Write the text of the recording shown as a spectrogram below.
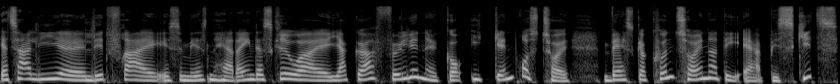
Jeg tager lige øh, lidt fra øh, sms'en her. Der er en, der skriver, øh, jeg gør følgende, går i genbrugstøj, vasker kun tøj, når det er beskidt.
